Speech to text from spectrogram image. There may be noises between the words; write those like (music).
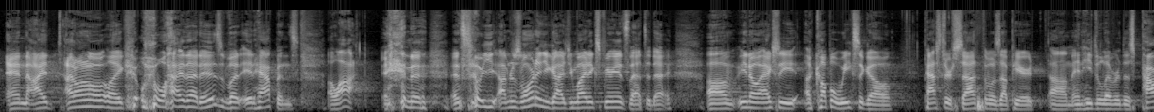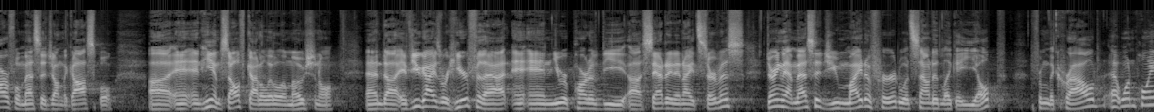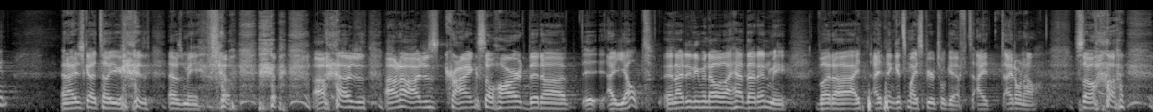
And I, I don't know like (laughs) why that is, but it happens a lot. (laughs) And, uh, and so you, I'm just warning you guys, you might experience that today. Um, you know, actually, a couple weeks ago, Pastor Seth was up here um, and he delivered this powerful message on the gospel. Uh, and, and, he himself got a little emotional. And uh, if you guys were here for that and, and you were part of the uh, Saturday night service, during that message, you might have heard what sounded like a yelp from the crowd at one point. And I just got to tell you guys, (laughs) that was me. (laughs) So (laughs) I, was just, I don't know, I was just crying so hard that uh, it, I yelped, and I didn't even know I had that in me. But uh, I, I think it's my spiritual gift. I, I don't know. So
